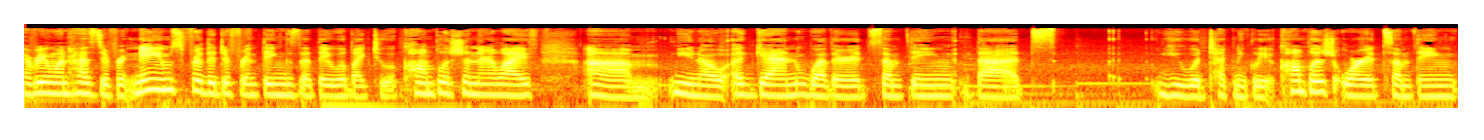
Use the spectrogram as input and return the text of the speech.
everyone has different names for the different things that they would like to accomplish in their life. Um, you know, again, whether it's something that you would technically accomplish or it's something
